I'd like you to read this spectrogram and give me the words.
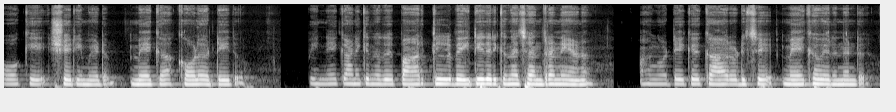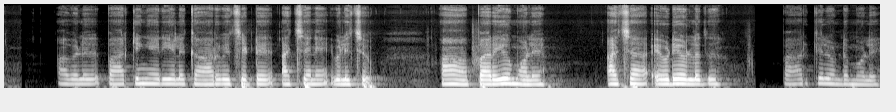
ഓക്കെ ശരി മേഡം. മേഘ കോൾ കട്ട് ചെയ്തു. പിന്നെ കാണിക്കുന്നത് പാർക്കിൽ വെയിറ്റ് ചെയ്തിരിക്കുന്ന ചന്ദ്രനെയാണ്. അങ്ങോട്ടേക്ക് കാറോടിച്ച് മേഘ വരുന്നുണ്ട്. അവൾ പാർക്കിംഗ് ഏരിയയിൽ കാർ വെച്ചിട്ട് അച്ഛനെ വിളിച്ചു. ആ പറയൂ മോളെ. അച്ഛ എവിടെയുള്ളത്? പാർക്കിലുണ്ട് മോളെ.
